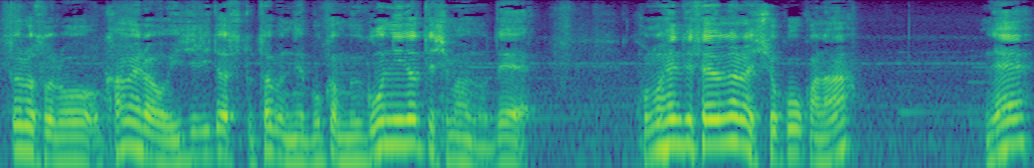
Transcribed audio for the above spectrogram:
そろそろカメラをいじり出すと多分ね僕は無言になってしまうのでこの辺でさよならしとこうかな。ね。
